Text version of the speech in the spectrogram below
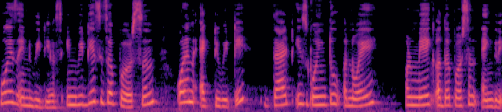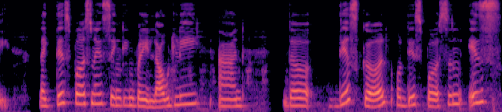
who is invidious? Invidious is a person or an activity that is going to annoy or make other person angry like this person is singing very loudly and the this girl or this person is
